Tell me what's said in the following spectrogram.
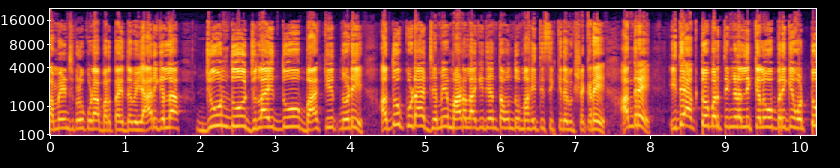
ಕಮೆಂಟ್ಸ್ಗಳು ಕೂಡ ಬರ್ತಾ ಇದ್ದಾವೆ. ಯಾರಿಗೆಲ್ಲ ಜೂನ್ದು, ಜುಲೈದ್ದು ಬಾಕಿ ನೋಡಿ, ಅದು ಕೂಡ ಜಮೆ ಮಾಡಲಾಗಿದೆ ಅಂತ ಒಂದು ಮಾಹಿತಿ ಸಿಕ್ಕಿದೆ ವೀಕ್ಷಕರೇ. ಅಂದ್ರೆ ಇದೇ ಅಕ್ಟೋಬರ್ ತಿಂಗಳಲ್ಲಿ ಕೆಲವೊಬ್ಬರಿಗೆ ಒಟ್ಟು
